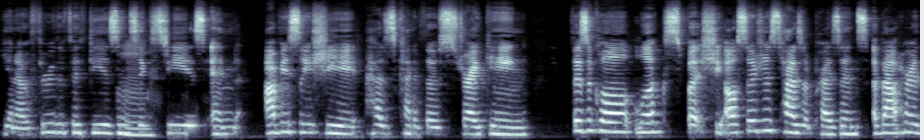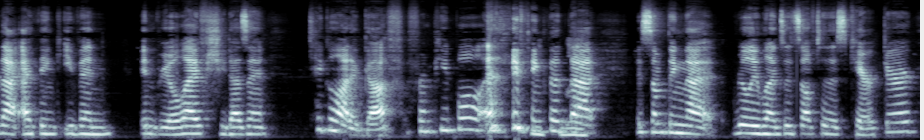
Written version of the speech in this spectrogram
you know, through the 50s and mm. 60s. And obviously, she has kind of those striking physical looks, but she also just has a presence about her that I think even in real life, she doesn't take a lot of guff from people. And I think that mm-hmm. that is something that really lends itself to this character.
